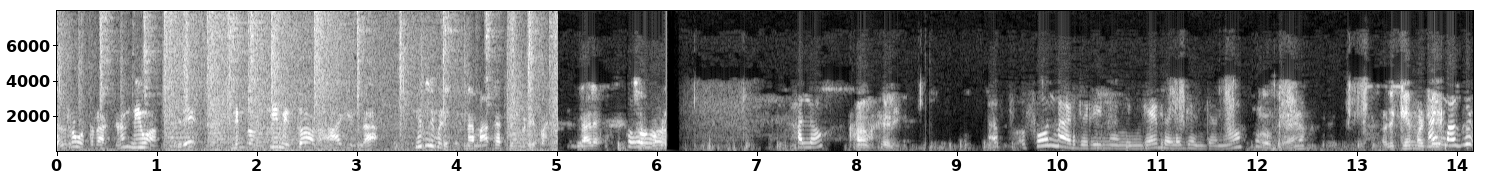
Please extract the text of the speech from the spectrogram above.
ಎಲ್ಲರೂ ಒತ್ತಡ ಹಾಕ್ತಾರೆ ನೀವು ಹಾಕ್ತಿದ್ರಿ. ನಿಮ್ದೊಂದು ಸ್ಕೀಮ್ ಇತ್ತು ಅದು ಆಗಿಲ್ಲ. ಇರ್ಲಿ ಬಿಡಿ ನಾನು ಮಾತಾಡ್ತೀನಿ ಬಿಡಿಪ್ಪ ನಾಳೆ ಹಲೋ? ಹಾ ಹೇಳಿ. ಫೋನ್ ರೀ ನಾನು ನಿಮ್ಗೆ ಬೆಳಗ್ಗೆಯಿಂದನು ಓಕೆ. ಅದಕ್ಕೆ ಏನ್ ಮಾಡ್ಲಿ? ನನ್ ಮಗಳು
